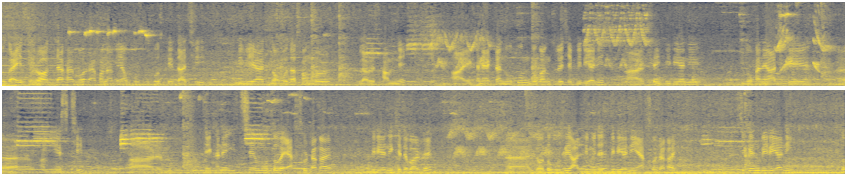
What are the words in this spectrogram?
তো গাইস হ্রদ দেখার পর এখন আমি উপস্থিত আছি বিবিহাট নবদা সংঘ ক্লাবের সামনে। আর এখানে একটা নতুন দোকান খুলেছে বিরিয়ানি, আর সেই বিরিয়ানির দোকানে আজকে আমি এসছি। আর এখানে ইচ্ছে মতো একশো টাকায় বিরিয়ানি খেতে পারবে। যত খুশি আনলিমিটেড বিরিয়ানি একশো টাকায়। চিকেন বিরিয়ানি। তো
